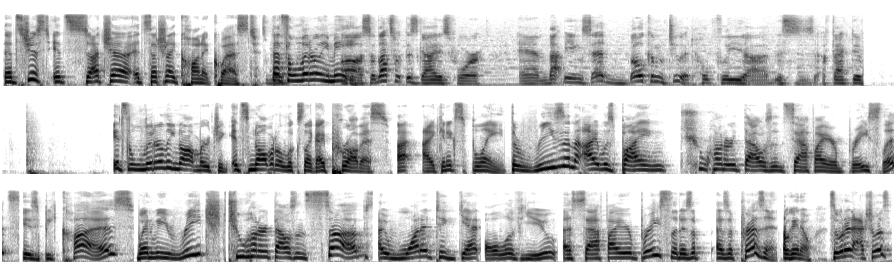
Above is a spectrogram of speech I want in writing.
That's just, it's such a, it's such an iconic quest. That's literally me. Uh, so that's what this guide is for. And that being said, welcome to it. Hopefully uh, this is effective. It's literally not merching. It's not what it looks like. I promise. I, I can explain. The reason I was buying 200,000 sapphire bracelets is because when we reached 200,000 subs, I wanted to get all of you a sapphire bracelet as a, as a present. Okay, no. So what it actually was,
